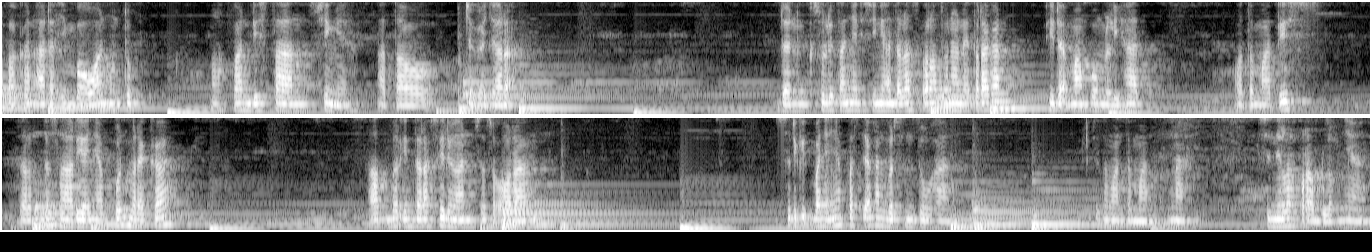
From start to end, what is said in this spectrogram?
bahkan ada himbauan untuk melakukan distancing ya atau jaga jarak. Dan kesulitannya di sini adalah seorang tunanetra kan tidak mampu melihat. Otomatis dalam kesehariannya pun mereka saat berinteraksi dengan seseorang sedikit banyaknya pasti akan bersentuhan. Gitu teman-teman. Nah, sinilah problemnya.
